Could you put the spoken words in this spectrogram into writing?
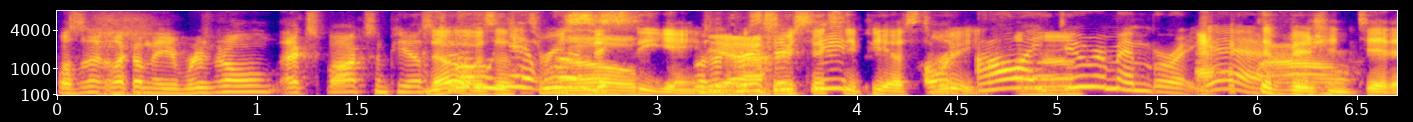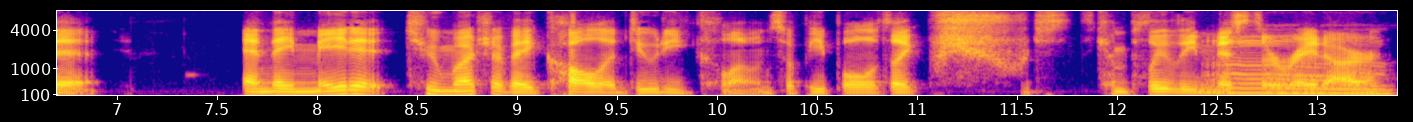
wasn't it like on the original Xbox and PS2? No, it was Oh, a yeah, it was. 360 game. Was it It 360? 360 PS3. Oh, I Uh-huh. do remember it. Yeah. Activision Wow. did it, and they made it too much of a Call of Duty clone, so people it's like just completely missed their radar. Mm,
